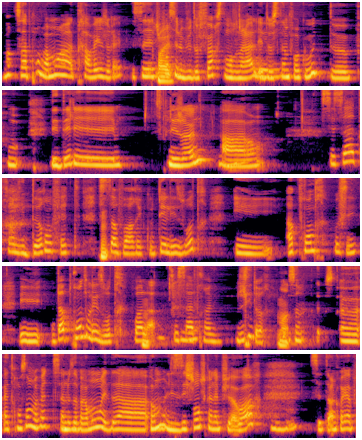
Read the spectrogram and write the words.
bon, ça apprend vraiment à travailler, je dirais. C'est, je Ouais. pense c'est le but de First en général et de. STEM for Good, d'aider les, les jeunes à vraiment C'est ça, être un leader, en fait. Mm. C'est savoir écouter les autres et apprendre aussi. Et d'apprendre les autres. Voilà. C'est ça, être un leader. Ouais. Ça- euh, être ensemble, en fait, ça nous a vraiment aidé à vraiment les échanges qu'on a pu avoir. C'était incroyable.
